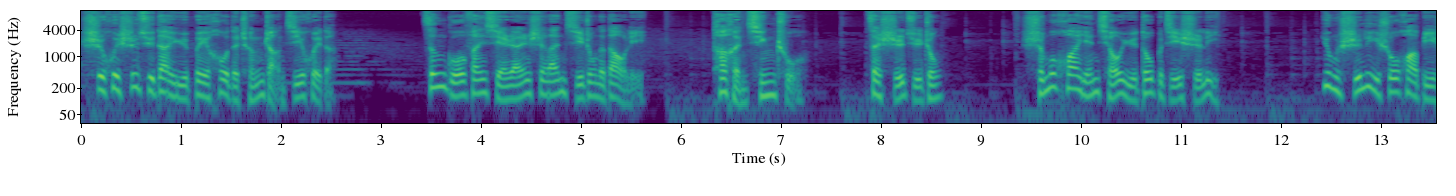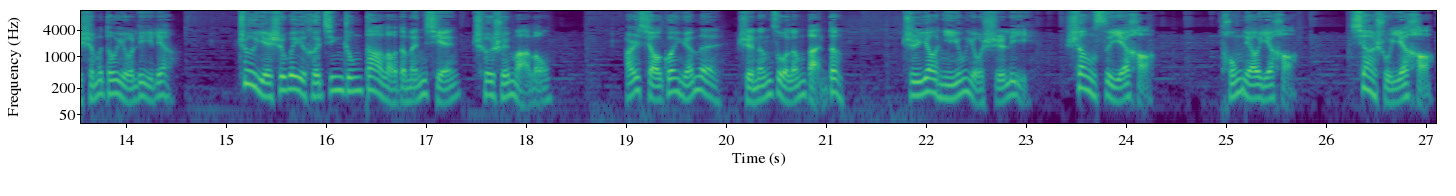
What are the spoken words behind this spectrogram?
是会失去待遇背后的成长机会的。”曾国藩显然深谙其中的道理，他很清楚，在时局中，什么花言巧语都不及实力，用实力说话比什么都有力量。这也是为何京中大佬的门前车水马龙，而小官员们只能坐冷板凳。只要你拥有实力，上司也好，同僚也好，下属也好，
